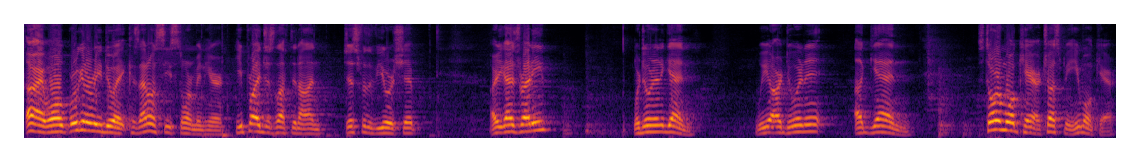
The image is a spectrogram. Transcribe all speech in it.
All right, well, we're going to redo it because I don't see Storm in here. He probably just left it on just for the viewership. Are you guys ready? We're doing it again. We are doing it again. Storm won't care. Trust me, he won't care.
